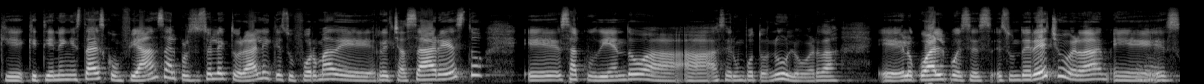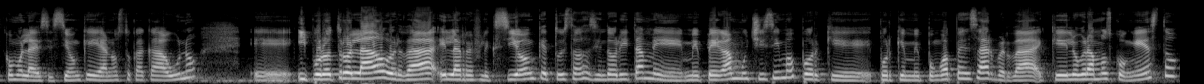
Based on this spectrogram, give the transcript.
que, tienen esta desconfianza al proceso electoral y que su forma de rechazar esto es acudiendo a, hacer un voto nulo, ¿verdad? Eh, lo cual pues es, un derecho, ¿verdad? Eh, es como la decisión que ya nos toca a cada uno. Eh, y por otro lado, ¿verdad? La reflexión que tú estabas haciendo ahorita me, me, pega muchísimo porque, porque me pongo a pensar, ¿verdad? ¿Qué logramos con esto?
